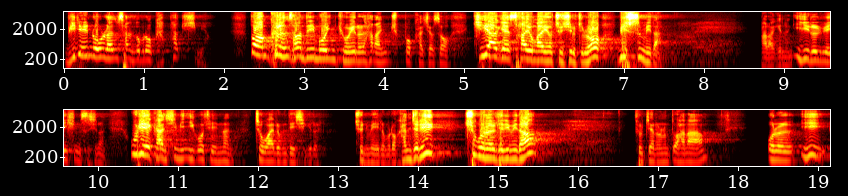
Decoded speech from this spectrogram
미래의 놀라운 상급으로 갚아주시며 또한 그런 사람들이 모인 교회를 하나님 축복하셔서 귀하게 사용하여 주실 줄로 믿습니다. 바라기는 이 일을 위해 힘쓰시는 우리의 관심이 이곳에 있는 저와 여러분 되시기를 주님의 이름으로 간절히 축원을 드립니다. 둘째로는 또 하나 오늘 이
